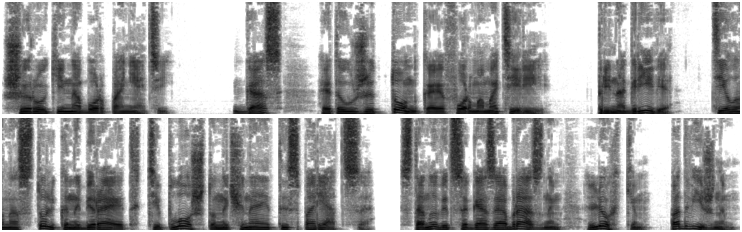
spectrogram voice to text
широкий набор понятий. Газ — это уже тонкая форма материи. При нагреве тело настолько набирает тепло, что начинает испаряться, становится газообразным, легким, подвижным.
